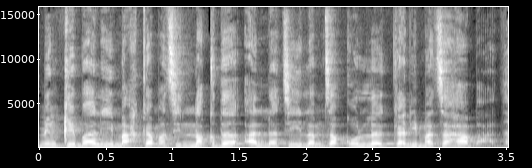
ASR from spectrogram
من قبل محكمة النقد التي لم تقل كلمتها بعد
